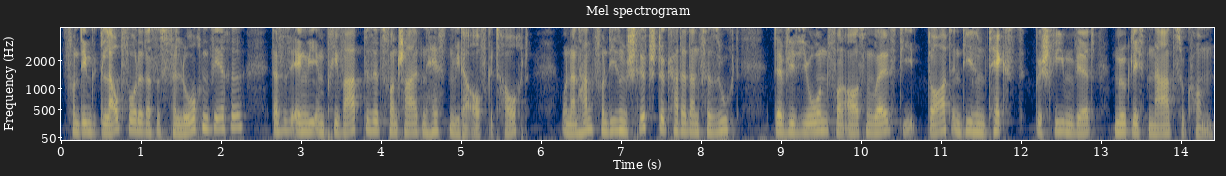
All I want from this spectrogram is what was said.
von dem geglaubt wurde, dass es verloren wäre, das ist irgendwie im Privatbesitz von Charlton Heston wieder aufgetaucht. Und anhand von diesem Schriftstück hat er dann versucht, der Vision von Orson Welles, die dort in diesem Text beschrieben wird, möglichst nahe zu kommen.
